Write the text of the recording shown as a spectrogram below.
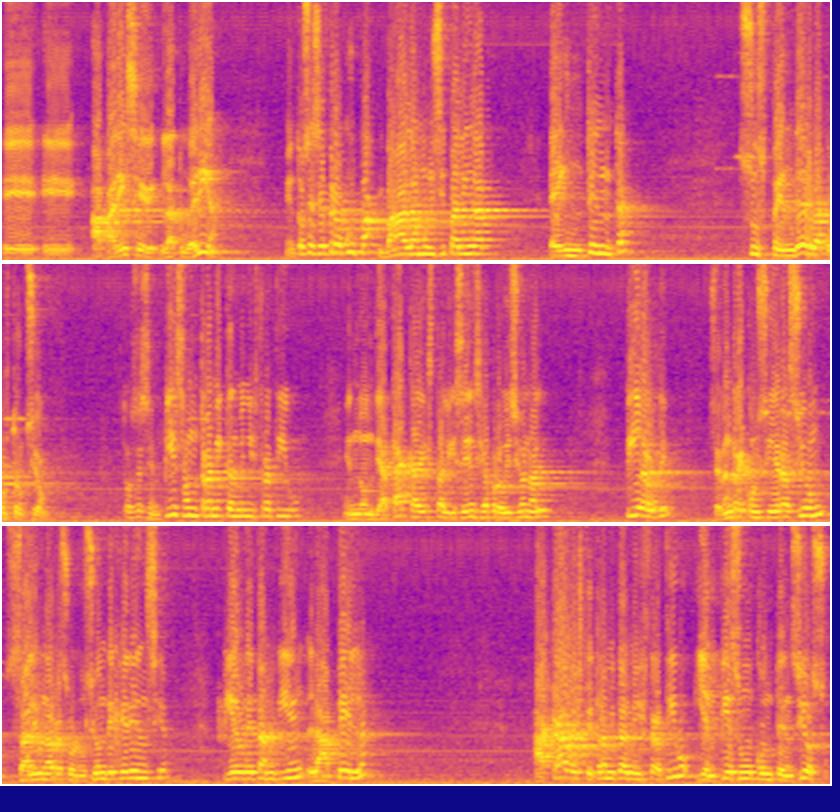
eh, eh, aparece la tubería. Entonces se preocupa, va a la municipalidad e intenta suspender la construcción. Entonces empieza un trámite administrativo en donde ataca esta licencia provisional, pierde, se ve en reconsideración, sale una resolución de gerencia, pierde también, la apela, acaba este trámite administrativo y empieza un contencioso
